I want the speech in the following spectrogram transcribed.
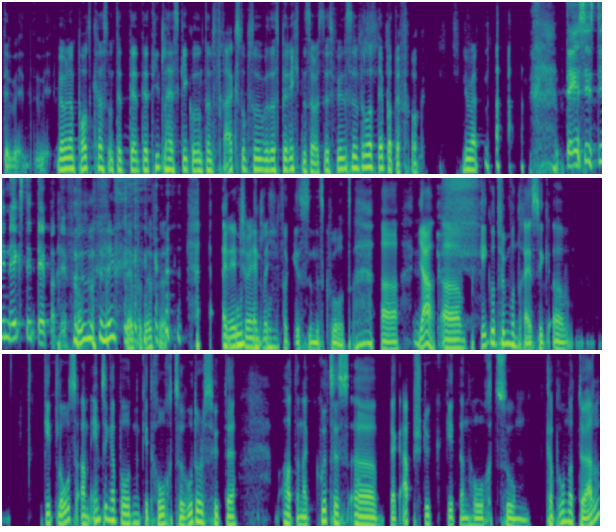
wir haben einen Podcast und der, der, der Titel heißt Gegot und dann fragst du, ob du über das berichten sollst. Das ist ein bisschen eine depperte Frage. Ich meine, Das ist die nächste Depperte. das ist die nächste depperte Frage. ein, un, ein unvergessenes Quote. Äh, ja, äh, Gehgut 35 äh, geht los am Enzinger Boden, geht hoch zur Rudolfshütte, hat dann ein kurzes äh, Bergabstück, geht dann hoch zum Kabrunner Törl.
